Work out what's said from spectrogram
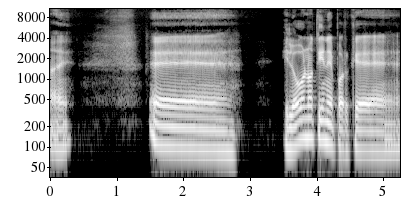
¿eh? Eh, y luego no tiene por qué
